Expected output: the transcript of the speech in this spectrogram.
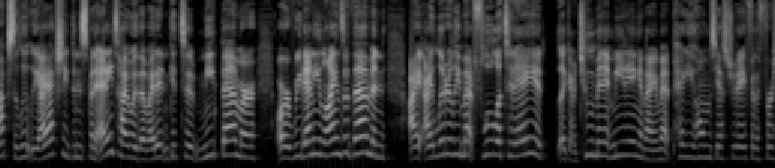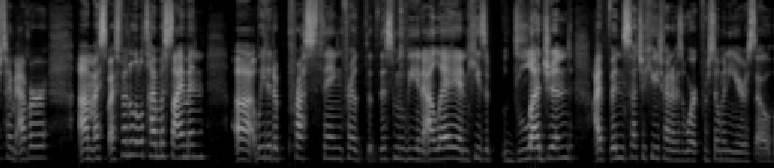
Absolutely. I actually didn't spend any time with them. I didn't get to meet them or, or read any lines with them. And I, I literally met Flula today at like a two minute meeting, and I met Peggy Holmes yesterday for the first time ever. Um, I, I spent a little time with Simon. Uh, we did a press thing for th- this movie in LA, and he's a legend. I've been such a huge fan of his work for so many years. So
